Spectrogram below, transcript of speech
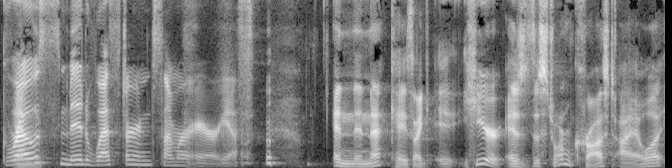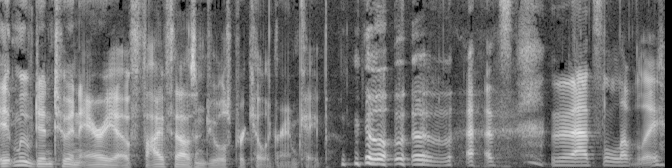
gross Midwestern summer air, yes. And in that case, like it, here, as the storm crossed Iowa, it moved into an area of 5,000 joules per kilogram cape, that's, that's lovely.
